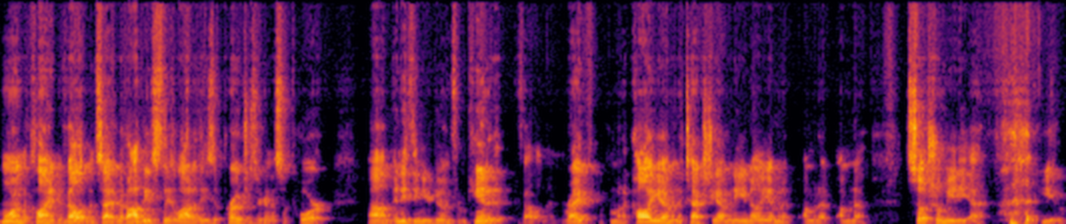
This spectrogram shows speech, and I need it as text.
more on the client development side, but obviously a lot of these approaches are going to support um, anything you're doing from candidate development, right? I'm going to call you, I'm going to text you, I'm going to email you, I'm going to, I'm going to, I'm going to social media you.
